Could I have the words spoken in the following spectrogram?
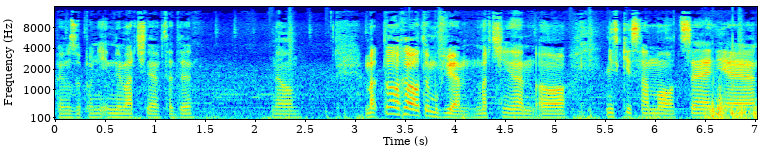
Byłem zupełnie innym Marcinem wtedy. No, to chyba o tym mówiłem. Marcinem o niskiej samoocenie,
